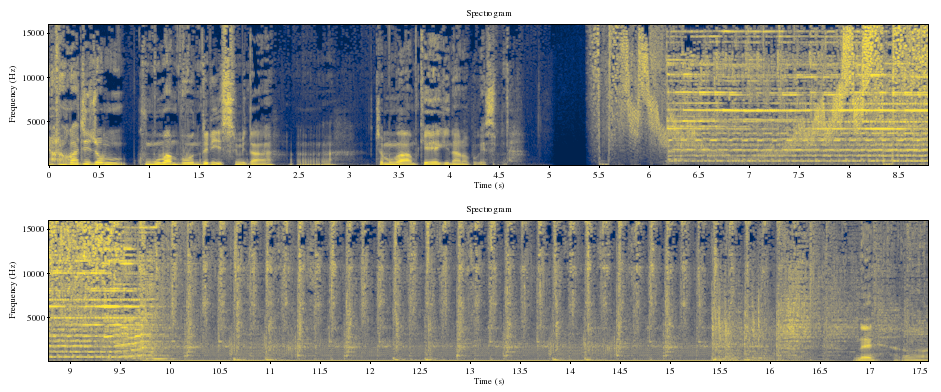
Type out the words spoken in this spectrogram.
여러 가지 좀 궁금한 부분들이 있습니다. 어, 전문가와 함께 얘기 나눠보겠습니다. 네, 어,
